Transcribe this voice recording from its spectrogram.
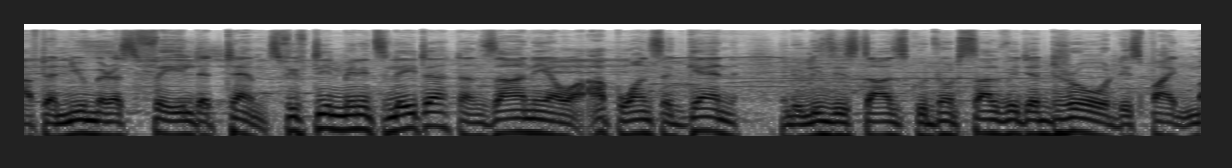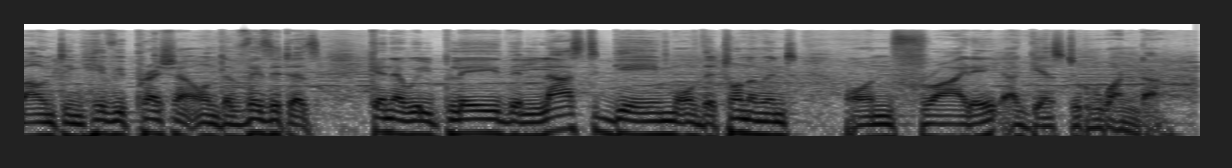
after numerous failed attempts. 15 minutes later, Tanzania were up once again and Ulinzi Stars could not salvage a draw despite mounting heavy pressure on the visitors. Kenya will play the last game of the tournament on Friday against Rwanda.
